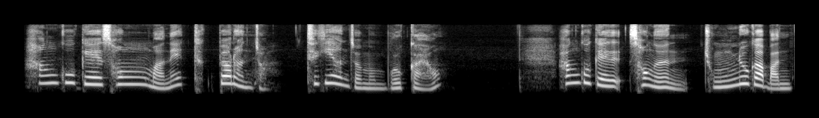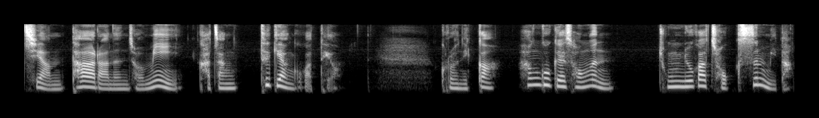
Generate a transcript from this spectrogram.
한국의 성만의 특별한 점, 특이한 점은 뭘까요? 한국의 성은 종류가 많지 않다라는 점이 가장 특이한 것 같아요. 그러니까 한국의 성은 종류가 적습니다.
